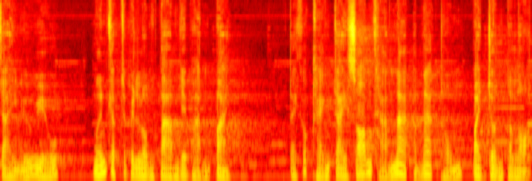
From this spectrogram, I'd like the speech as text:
ใจวิววิวเหมือนกับจะเป็นลมตามยายผันไป แต่ก็แข็งใจซ้อมขานหน้ากับนาคถมไปจนตลอด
